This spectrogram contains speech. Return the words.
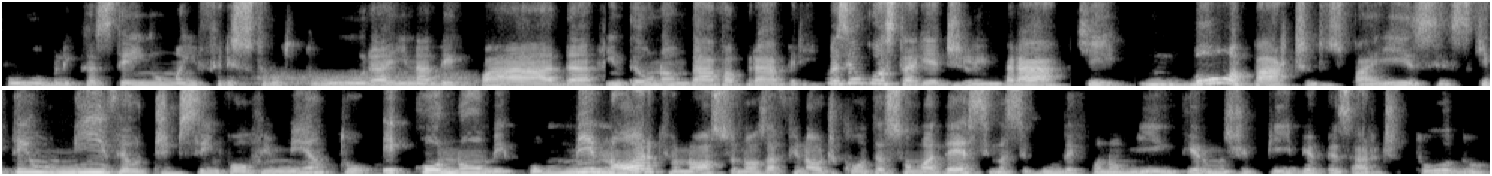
públicas têm uma infraestrutura inadequada, então não dava para abrir. Mas eu gostaria de lembrar que em boa parte dos países que tem um nível de desenvolvimento econômico menor que o nosso, nós, afinal de contas, somos a 12 economia em termos de PIB, apesar de tudo,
